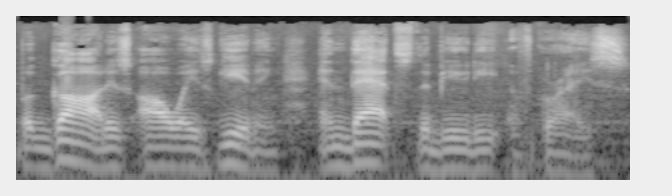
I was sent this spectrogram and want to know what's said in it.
but God is always giving, and that's the beauty of grace.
